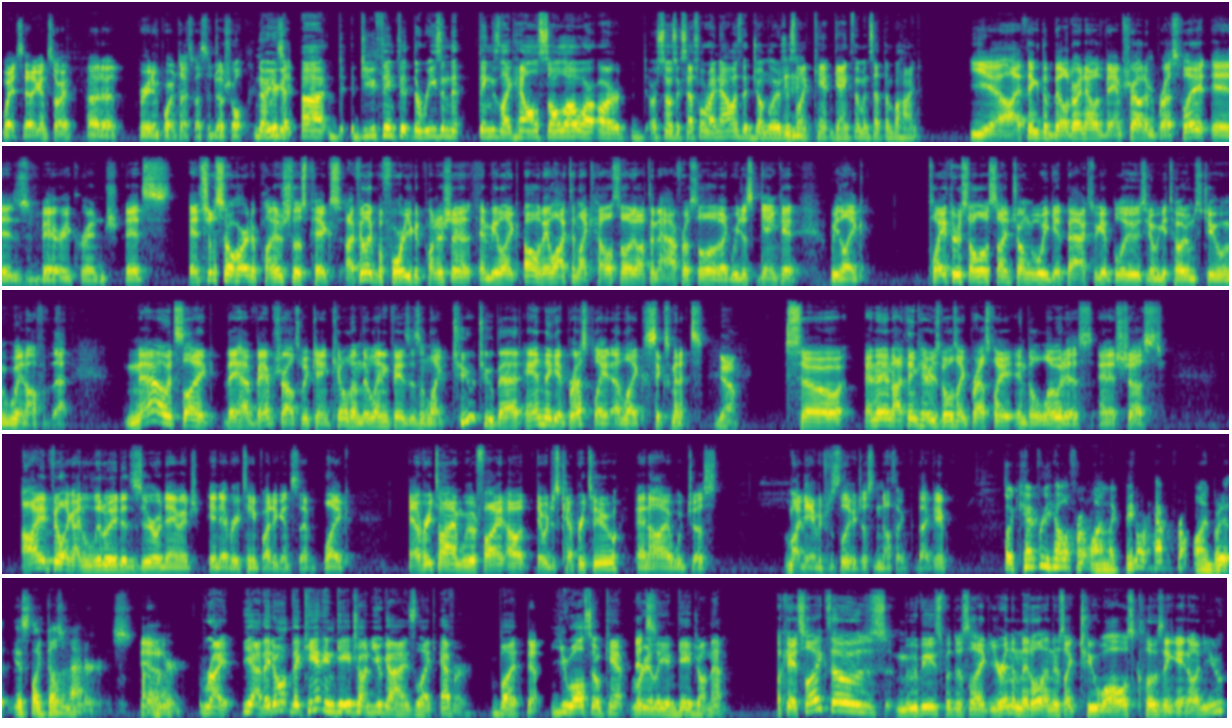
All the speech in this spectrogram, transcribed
Wait, say it again. Sorry, I had very important text message. Joe Schroll. No, What you're you good. Uh, d- do you think that the reason that things like Hel Solo are are, are so successful right now is that junglers just like can't gank them and set them behind? Yeah, I think the build right now with Vamp Shroud and Breastplate is very cringe. It's it's just so hard to punish those picks. I feel like before you could punish it and be like, oh, they locked in like Hel Solo, they locked in Aphro Solo, like we just gank it. We like play through solo side jungle, we get backs, we get blues, you know, we get totems too, and we win off of that. Now it's like they have Vamp Shroud, so we can't kill them. Their laning phase isn't like too too bad, and they get Breastplate at like six minutes. Yeah. So, and then I think Harry's build is like breastplate into Lotus, and it's just. I feel like I literally did zero damage in every team fight against them. Like, every time we would fight, I would, they would just Khepri 2, and I would just. My damage was literally just nothing that game. So like Khepri Hel frontline, like they don't have a frontline, but it, it's like doesn't matter. It's kind of Yeah. weird. Right. Yeah. They don't. They can't engage on you guys like ever. But Yep. you also can't It's- really engage on them. Okay, it's like those movies where there's like you're in the middle and there's like two walls closing in on you.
